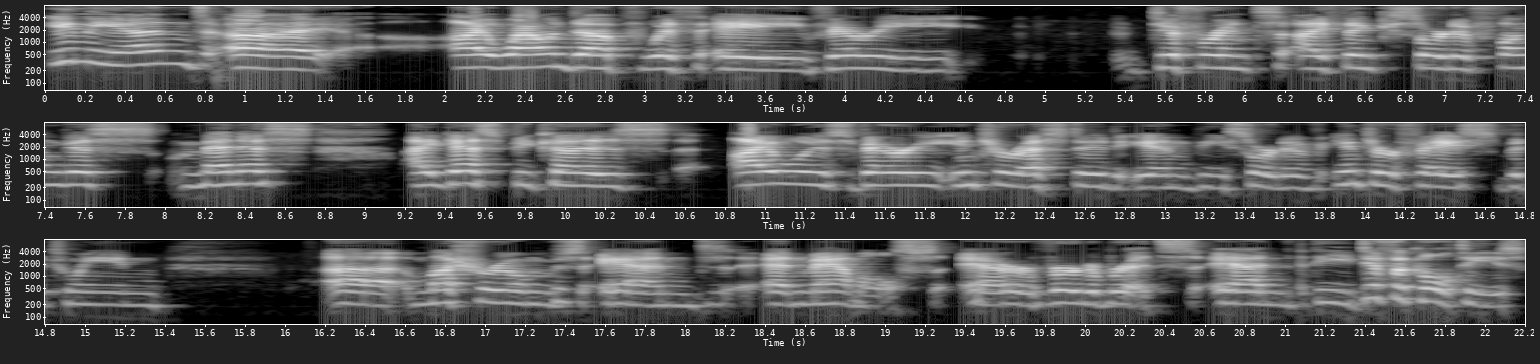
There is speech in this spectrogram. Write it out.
in the end, uh, I wound up with a very different, I think, sort of fungus menace. I guess because I was very interested in the sort of interface between uh, mushrooms and and mammals or vertebrates and the difficulties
